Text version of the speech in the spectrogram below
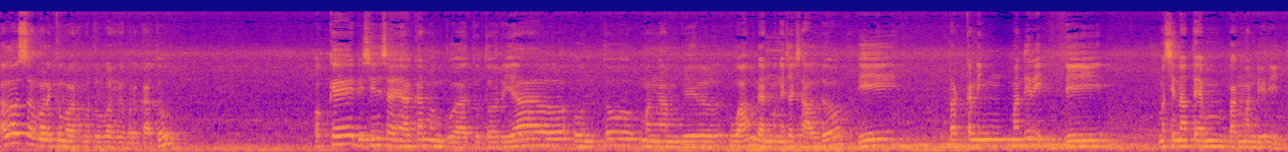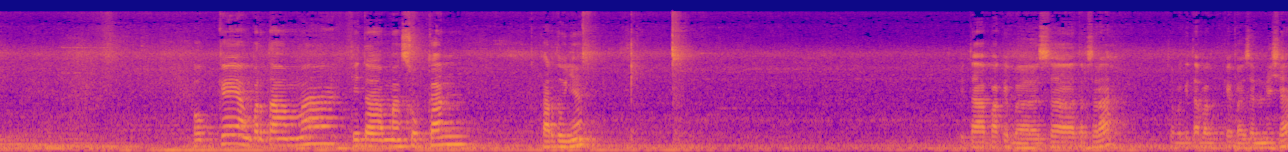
Halo, assalamualaikum warahmatullahi wabarakatuh. Oke, di sini saya akan membuat tutorial untuk mengambil uang dan mengecek saldo di rekening Mandiri di mesin ATM Bank Mandiri. Oke, yang pertama kita masukkan kartunya. Kita pakai bahasa terserah. Coba kita pakai bahasa Indonesia.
